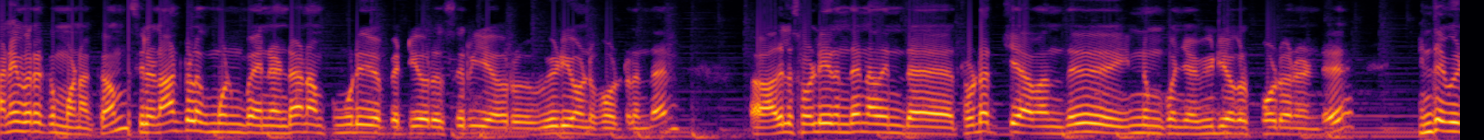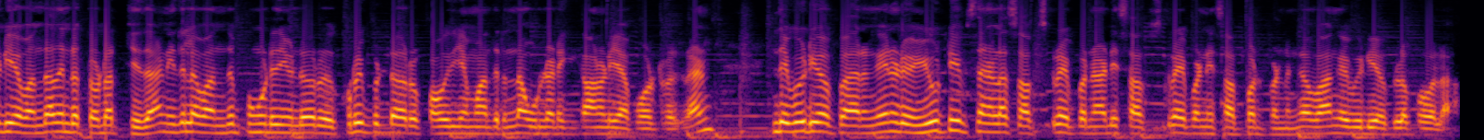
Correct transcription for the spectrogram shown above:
அனைவருக்கும் வணக்கம். சில நாட்களுக்கு முன்பு என்னென்னா நான் புங்குடியை பற்றி ஒரு சிறிய ஒரு வீடியோ ஒன்று போட்டிருந்தேன். அதில் சொல்லியிருந்தேன் அது இந்த தொடர்ச்சியாக வந்து இன்னும் கொஞ்சம் வீடியோக்கள் போடுவேன்ண்டு இந்த வீடியோ வந்து அதன் தொடர்ச்சி தான். இதில் வந்து புங்குடியோட ஒரு குறிப்பிட்ட ஒரு பகுதியை மாதிரி தான் உள்ளடக்கி காணொலியாக போட்டிருக்கிறேன். இந்த வீடியோ பாருங்க. என்னுடைய யூடியூப் சேனலை சப்ஸ்கிரைப் பண்ணாடி சப்ஸ்கிரைப் பண்ணி சப்போர்ட் பண்ணுங்கள் வாங்க வீடியோக்குள்ளே போகலாம்.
